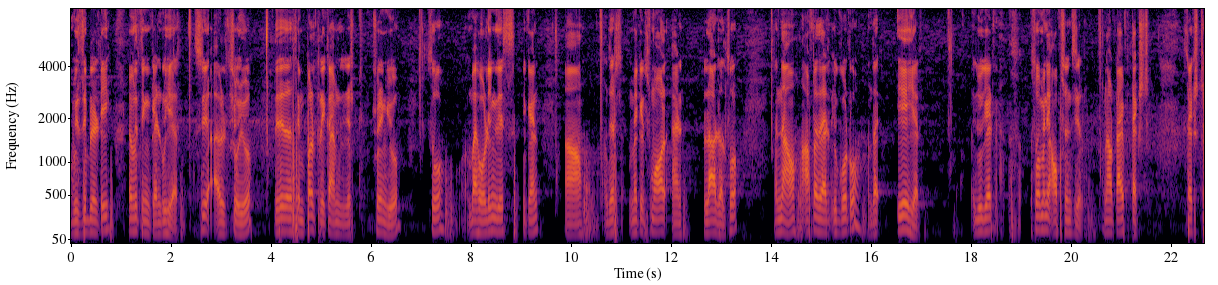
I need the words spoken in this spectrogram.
visibility everything you can do here. See i will show you. This is a simple trick i am just showing you. So by holding this you can uh, just make it small and large also. And now after that you go to the a here. You get so many options here. Now type text. Text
